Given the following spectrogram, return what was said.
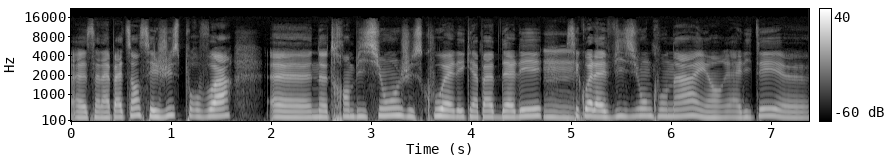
euh, ça n'a pas de sens c'est juste pour voir notre ambition jusqu'où elle est capable d'aller mmh. c'est quoi la vision qu'on a et en réalité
